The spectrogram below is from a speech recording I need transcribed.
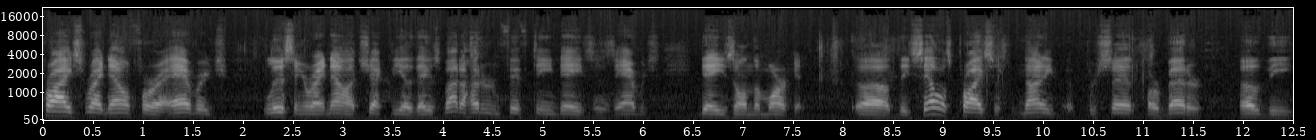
price right now for an average listing right now, I checked the other day, was about 115 days is the average days on the market. Uh, the sales price is 90% or better of the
